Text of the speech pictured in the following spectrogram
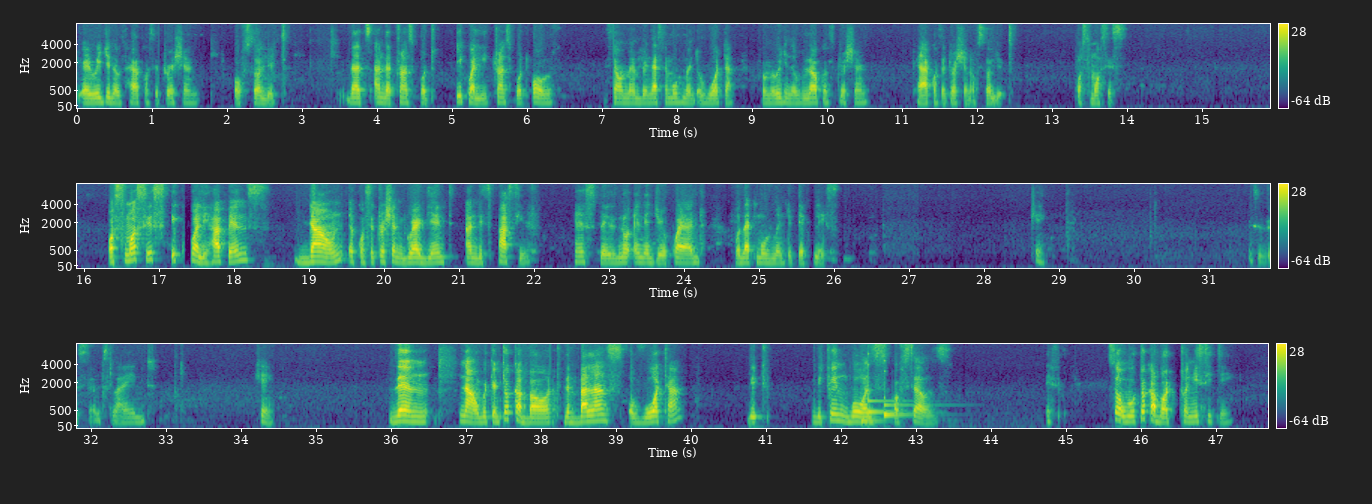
to a region of higher concentration of solute. That's under transport, equally transport of cell membrane. That's the movement of water from a region of low concentration to higher concentration of solute. Osmosis. Osmosis equally happens down a concentration gradient and it's passive. Hence, there is no energy required for that movement to take place. Okay. This is the same slide. Okay. Then now we can talk about the balance of water bet between walls of cells. If, so we'll talk about tonicity.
